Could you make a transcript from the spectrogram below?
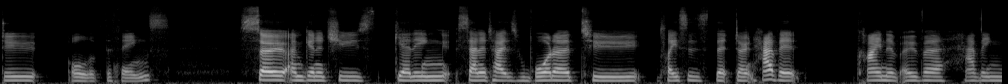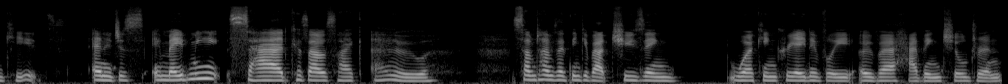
do all of the things. So I'm going to choose getting sanitized water to places that don't have it kind of over having kids. And it just it made me sad cuz I was like, "Oh, sometimes I think about choosing working creatively over having children,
